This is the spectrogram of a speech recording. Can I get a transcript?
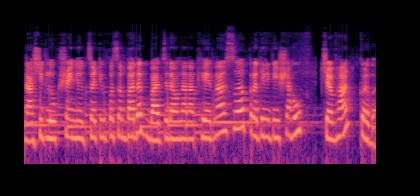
नाशिक लोकशाही न्यूजसाठी उपसंपादक बाजीराव नाना खेरनारसह प्रतिनिधी शाहू चव्हाण कळवण.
